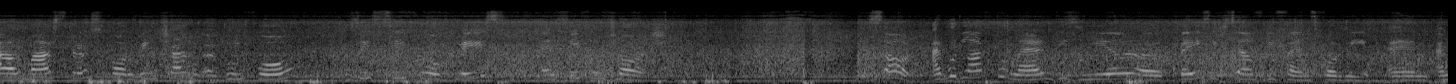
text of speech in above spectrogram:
our masters for Wing Chun uh, Kung Fu. This is Sifu Chris and Sifu George. So, I would love to learn this year uh, basic self-defense for me. And I'm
